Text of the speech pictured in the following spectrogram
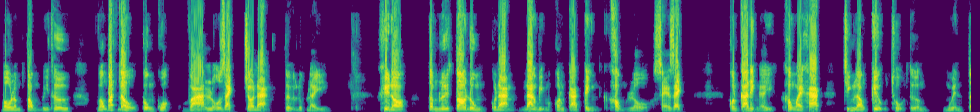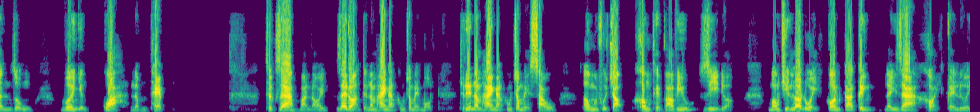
bầu làm Tổng Bí Thư và ông bắt đầu công cuộc vá lỗ rách cho Đảng từ lúc đấy. Khi đó, tấm lưới to đùng của Đảng đang bị một con cá kình khổng lồ xé rách. Con cá đỉnh ấy không ai khác chính là ông cựu Thủ tướng Nguyễn Tấn Dũng với những quả nấm thép. Thực ra mà nói, giai đoạn từ năm 2011 cho đến năm 2016, ông Nguyễn Phú Trọng không thể vá víu gì được, mà ông chỉ lo đuổi con cá kình lấy ra khỏi cái lưới.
